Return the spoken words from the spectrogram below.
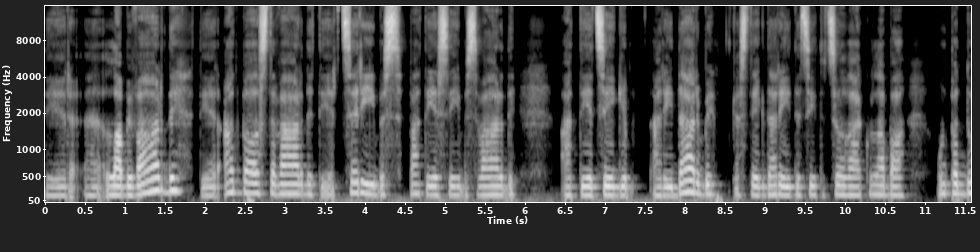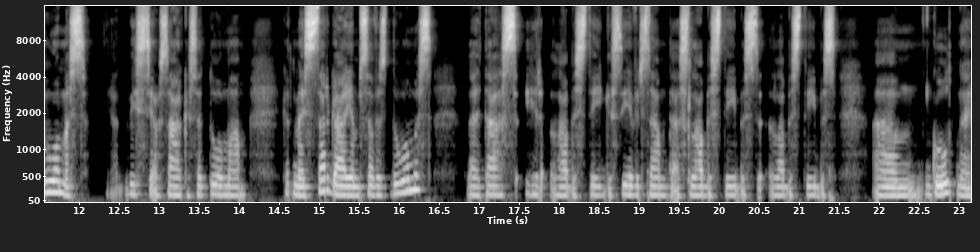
tie ir uh, labi vārdi, tie ir atbalsta vārdi, tie ir cerības, patiesības vārdi, attiecīgi arī darbi, kas tiek darīti citu cilvēku labā, un pat domas. Jā, viss jau sākas ar domām, kad mēs sargājam savas domas, lai tās ir labestīgas, ievirzām tās labestības, labestības um, gultnē.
